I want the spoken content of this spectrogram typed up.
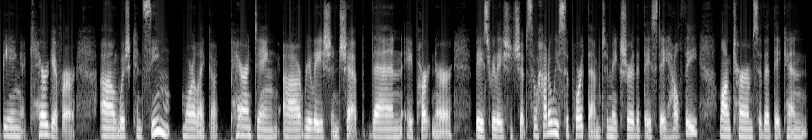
being a caregiver, uh, which can seem more like a parenting uh, relationship than a partner based relationship. So, how do we support them to make sure that they stay healthy long term so that they can,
